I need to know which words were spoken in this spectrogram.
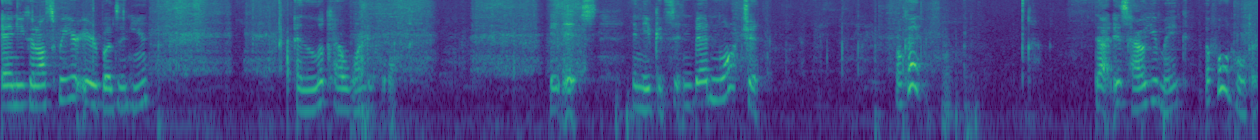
And you can also put your earbuds in here. And look how wonderful it is. And you can sit in bed and watch it. Okay. That is how you make a phone holder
